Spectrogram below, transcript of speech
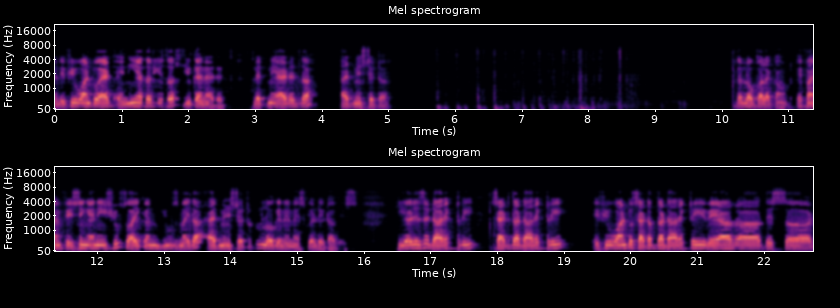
and if you want to add any other users you can add it. Let me add it the administrator the local account. If i am facing any issue so i can use my the administrator to log in in sql database. Here is a directory. Set the directory. If you want to set up the directory where uh, this uh,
